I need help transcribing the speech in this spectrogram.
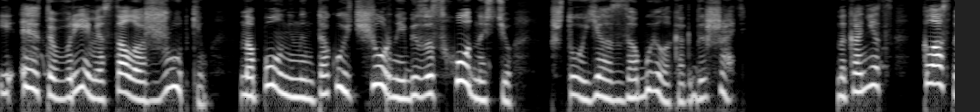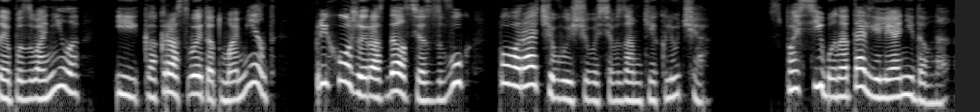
И это время стало жутким, наполненным такой черной безысходностью, что я забыла, как дышать. Наконец, классная позвонила, и как раз в этот момент в прихожей раздался звук поворачивающегося в замке ключа. «Спасибо, Наталья Леонидовна!»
